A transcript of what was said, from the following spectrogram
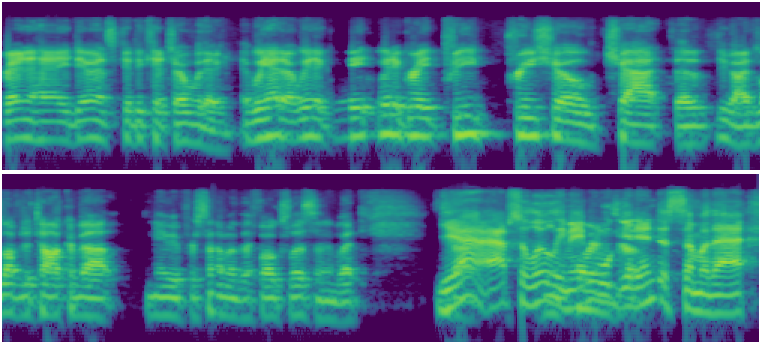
Brandon, how you doing? It's good to catch up with you. We had a we had a great we had a great pre pre show chat that you know, I'd love to talk about maybe for some of the folks listening, but yeah, uh, absolutely. Maybe we'll get into some of that.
